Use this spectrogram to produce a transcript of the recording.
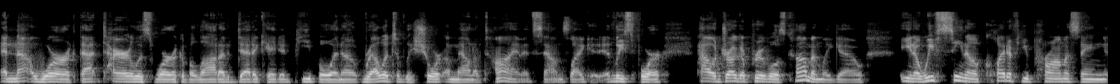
and that work that tireless work of a lot of dedicated people in a relatively short amount of time it sounds like at least for how drug approvals commonly go you know we've seen a, quite a few promising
